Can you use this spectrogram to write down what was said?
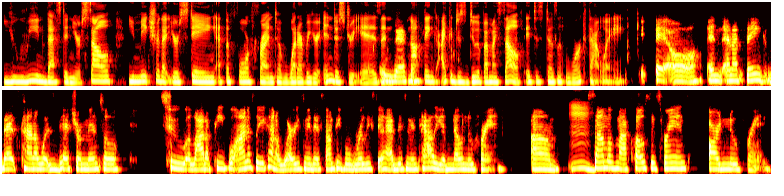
you reinvest in yourself. You make sure that you're staying at the forefront of whatever your industry is and exactly. not think I could just do it by myself. It just doesn't work that way. At all. And and I think that's kind of what's detrimental to a lot of people. Honestly, it kind of worries me that some people really still have this mentality of no new friends. Um, mm. some of my closest friends are new friends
